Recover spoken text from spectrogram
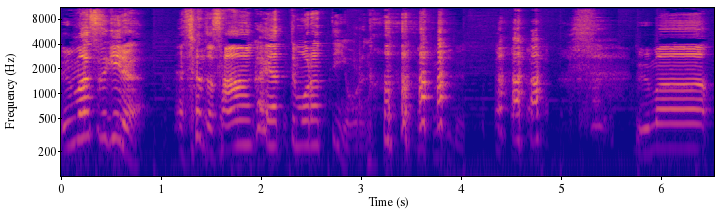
うますぎるちょっと3回やってもらっていい？よ、俺の。うまー。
